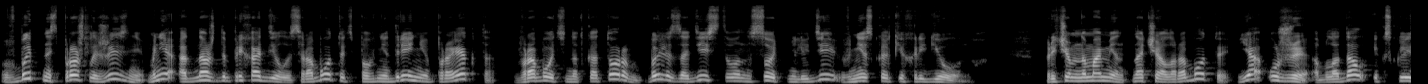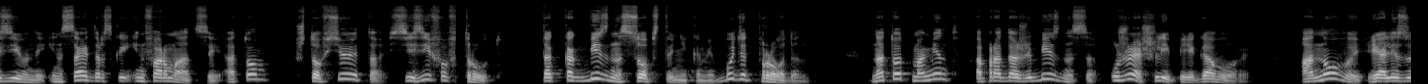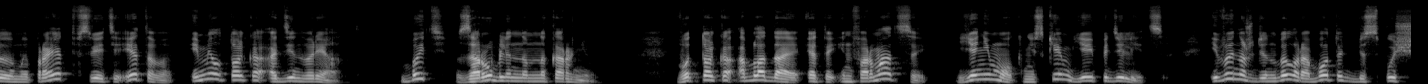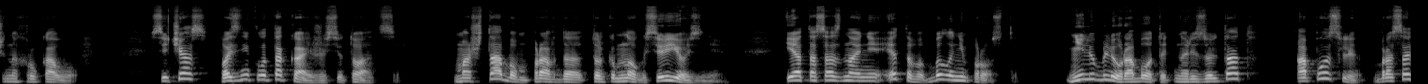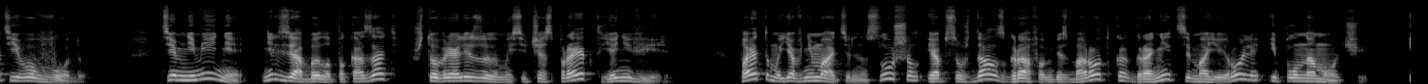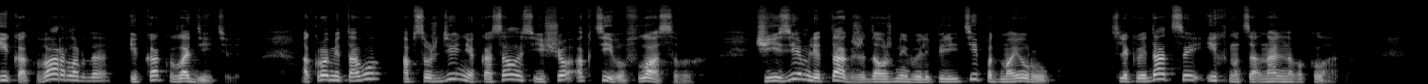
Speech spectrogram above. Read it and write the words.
В бытность прошлой жизни мне однажды приходилось работать по внедрению проекта, в работе над которым были задействованы сотни людей в нескольких регионах. Причем на момент начала работы я уже обладал эксклюзивной инсайдерской информацией о том, что все это сизифов труд, так как бизнес собственниками будет продан. На тот момент о продаже бизнеса уже шли переговоры. А новый реализуемый проект в свете этого имел только один вариант – быть зарубленным на корню. Вот только обладая этой информацией, я не мог ни с кем ей поделиться и вынужден был работать без спущенных рукавов. Сейчас возникла такая же ситуация. Масштабом, правда, только много серьезнее. И от осознания этого было непросто. Не люблю работать на результат, а после бросать его в воду. Тем не менее, нельзя было показать, что в реализуемый сейчас проект я не верю. Поэтому я внимательно слушал и обсуждал с графом Безбородко границы моей роли и полномочий, и как варлорда, и как владетеля. А кроме того, обсуждение касалось еще активов Ласовых, чьи земли также должны были перейти под мою руку с ликвидацией их национального клана.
